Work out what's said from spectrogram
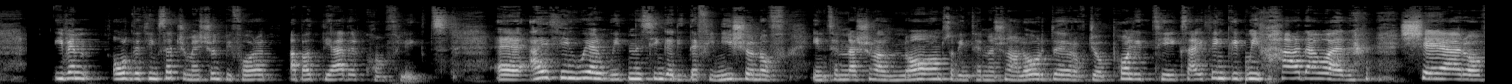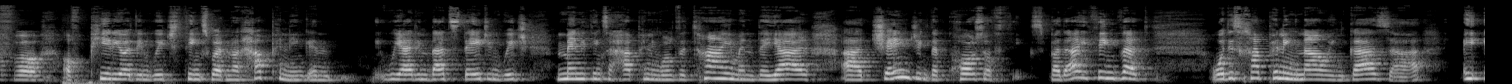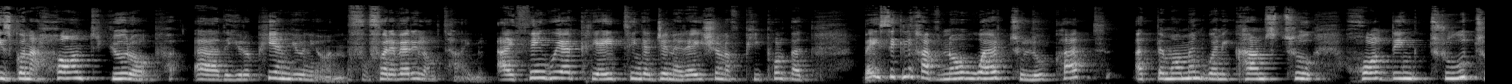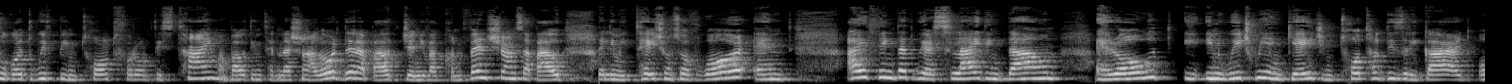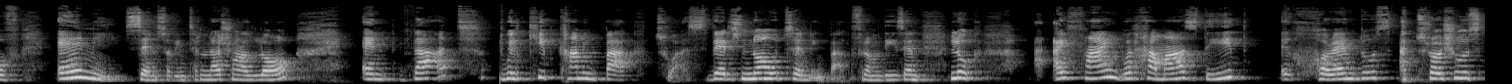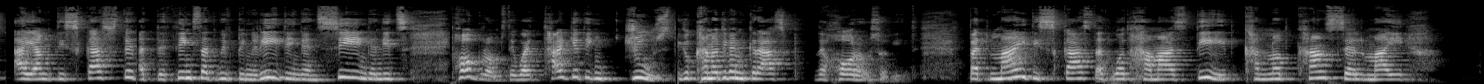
even all the things that you mentioned before about the other conflicts. Uh, I think we are witnessing a redefinition of international norms, of international order, of geopolitics. I think it, we've had our share of, uh, of period in which things were not happening and we are in that stage in which many things are happening all the time and they are uh, changing the course of things. But I think that what is happening now in Gaza is going to haunt Europe, uh, the European Union, f- for a very long time. I think we are creating a generation of people that basically have nowhere to look at at the moment when it comes to holding true to what we've been told for all this time about international order, about Geneva Conventions, about the limitations of war. And I think that we are sliding down a road in which we engage in total disregard of any sense of international law. And that will keep coming back to us. There is no turning back from this. And look, I find what Hamas did eh, horrendous, atrocious. I am disgusted at the things that we've been reading and seeing and it's pogroms. They were targeting Jews. You cannot even grasp the horrors of it. But my disgust at what Hamas did cannot cancel my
